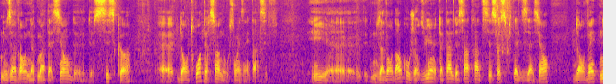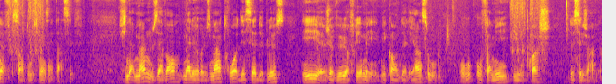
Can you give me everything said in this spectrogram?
nous avons une augmentation de, de 6 cas, euh, dont 3 personnes aux soins intensifs. Et nous avons donc aujourd'hui un total de 136 hospitalisations, dont 29 qui sont aux soins intensifs. Finalement, nous avons malheureusement trois décès de plus et euh, je veux offrir mes, condoléances aux, familles et aux proches de ces gens-là.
